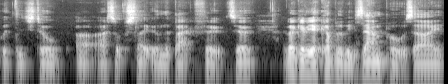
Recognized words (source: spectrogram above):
with digital are, are sort of slightly on the back foot. So, if I give you a couple of examples, I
